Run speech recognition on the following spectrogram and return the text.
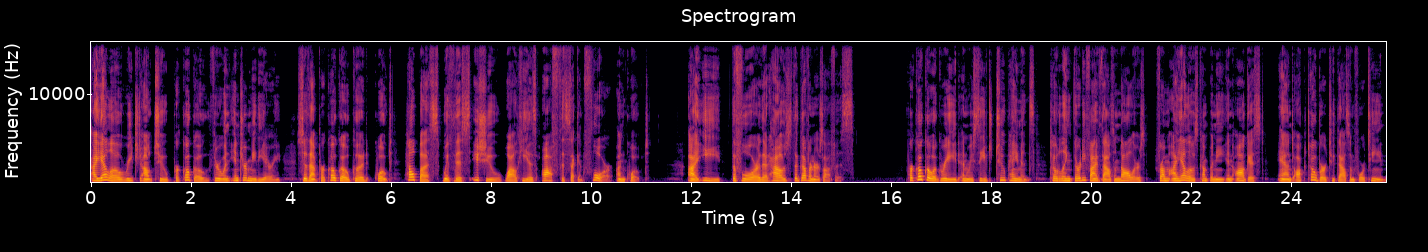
Aiello reached out to Percoco through an intermediary so that Percoco could, quote, help us with this issue while he is off the second floor, unquote, i.e., the floor that housed the governor's office. Percoco agreed and received two payments totaling $35,000 from Aiello's company in August and October 2014.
